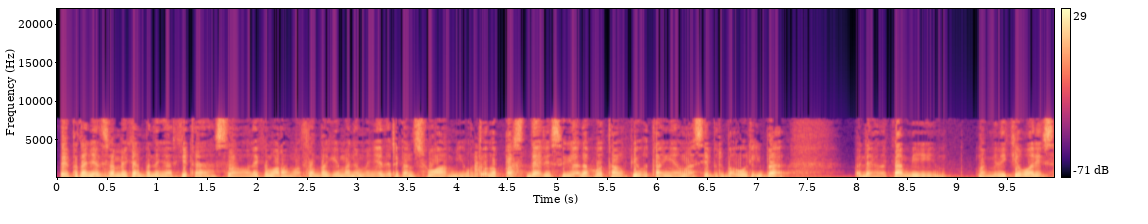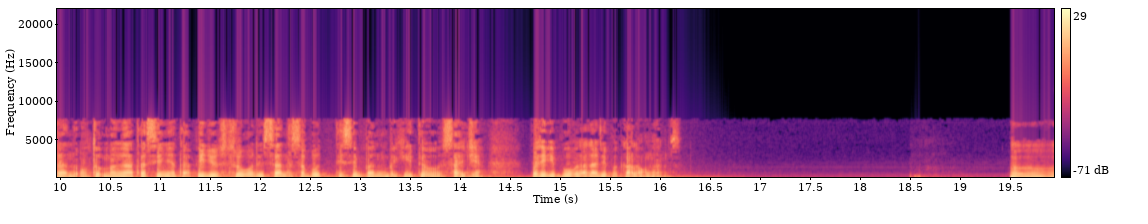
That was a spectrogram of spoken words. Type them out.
Dari pertanyaan disampaikan pendengar kita, Assalamualaikum warahmatullahi Bagaimana menyadarkan suami untuk lepas dari segala hutang piutang yang masih berbau riba Padahal kami memiliki warisan untuk mengatasinya Tapi justru warisan tersebut disimpan begitu saja Dari Ibu Lala di Pekalongan Eh,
